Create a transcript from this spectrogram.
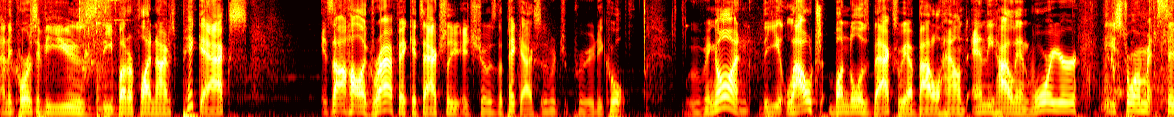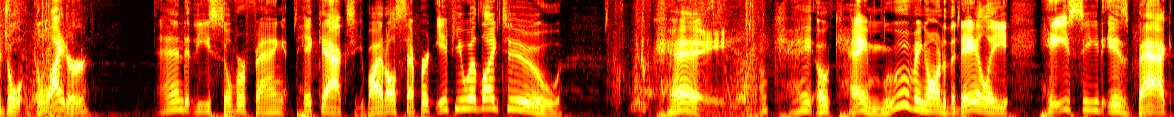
And, of course, if you use the Butterfly Knives Pickaxe, it's not holographic. It's actually, it shows the pickaxes, which are pretty cool. Moving on, the Louch bundle is back. So we have Battlehound and the Highland Warrior, the Storm Sigil Glider, and the Silver Fang pickaxe. You can buy it all separate if you would like to. Okay, okay, okay. Moving on to the daily. Hayseed is back.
